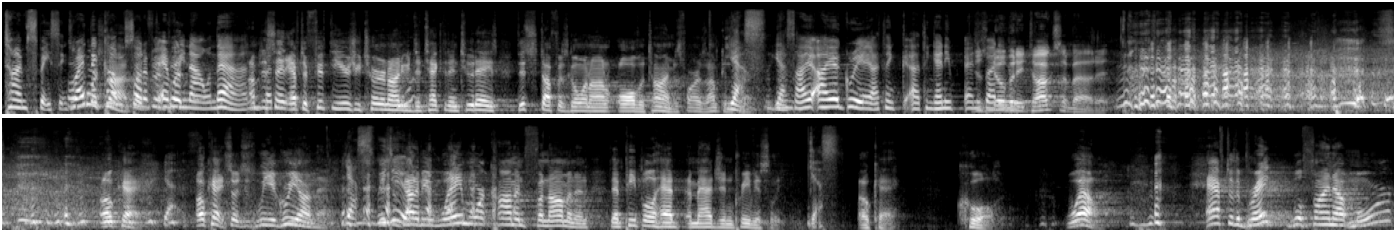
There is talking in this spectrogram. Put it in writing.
time spacings, Well, right? They come not, sort but- of but- every but now and then. I'm just saying, after 50 years, you turn it on, you detect it in two days. This stuff is going on all the time, as far as I'm concerned. Yes, yes, I, I agree. I think I think any anybody. Just who- nobody talks about it. Okay. Yes. Okay, so just we agree on that. Yes, we this do. has got to be way more common phenomenon than people had imagined previously. Yes. Okay, cool. Well, after the break, we'll find out more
